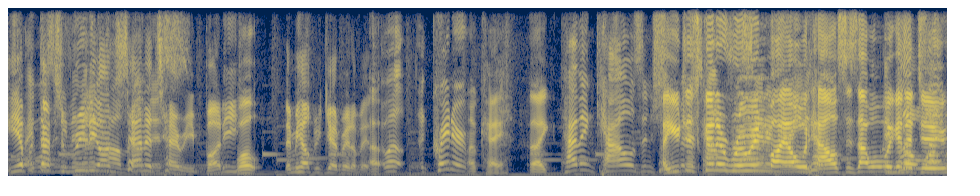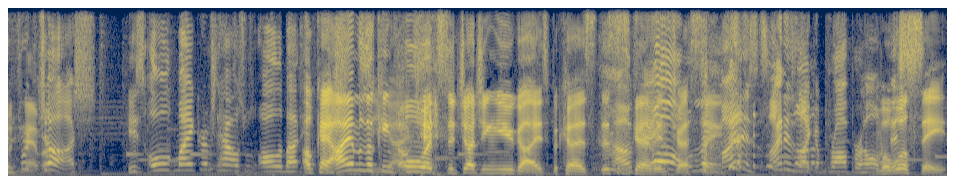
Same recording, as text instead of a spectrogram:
Yeah, but that's really gonna comment on this. unsanitary, buddy. Well, Let me help you get rid of it. Uh, Well, uh, Crainer, okay. Like, having cows and sheep are you just gonna ruin my old either. house? Is that what we're No, gonna do? For. Josh, his old Minecraft house was all about. Okay, I am looking guys. forwards to judging you guys because this is Okay. gonna be Whoa, interesting. Mine is mine is like a proper home. Well, This- we'll see.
